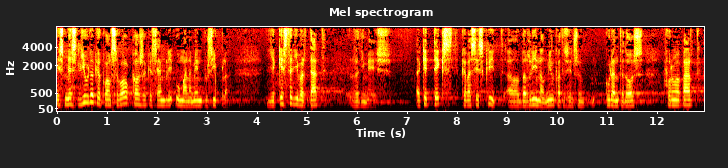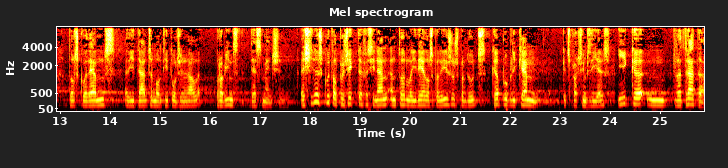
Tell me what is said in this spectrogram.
és més lliure que qualsevol cosa que sembli humanament possible i aquesta llibertat redimeix. Aquest text, que va ser escrit a Berlín el 1442, forma part dels quaderns editats amb el títol general Province des Menschen. Així nascut el projecte fascinant entorn la idea dels paradisos perduts que publiquem aquests pròxims dies i que mm, retrata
